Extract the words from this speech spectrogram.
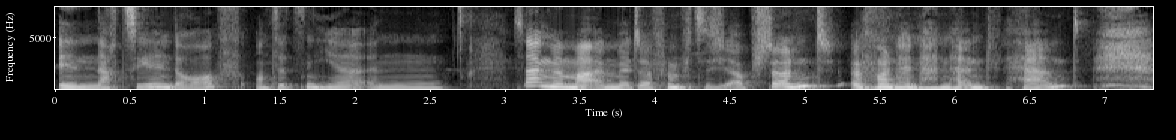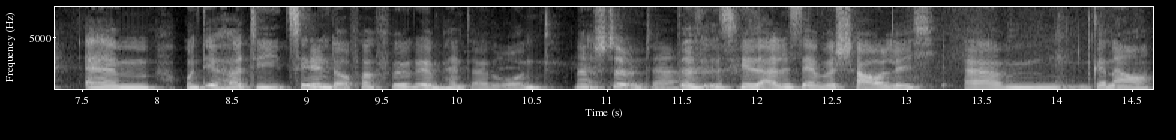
in, nach Zehlendorf und sitzen hier in, sagen wir mal, 1,50 Meter Abstand voneinander entfernt. Ähm, und ihr hört die Zehlendorfer Vögel im Hintergrund. Na, stimmt, ja. Das ist hier alles sehr beschaulich. Ähm, genau.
